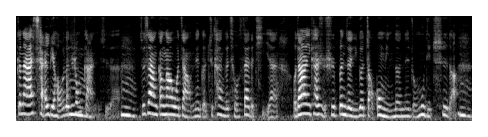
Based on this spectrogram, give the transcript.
跟大家一起来聊的这种感觉。嗯就像刚刚我讲那个去看一个球赛的体验，我当然一开始是奔着一个找共鸣的那种目的去的。嗯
